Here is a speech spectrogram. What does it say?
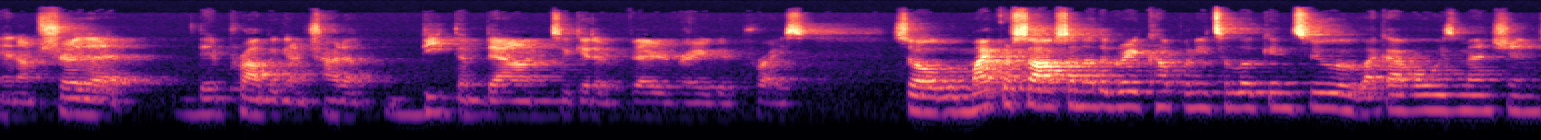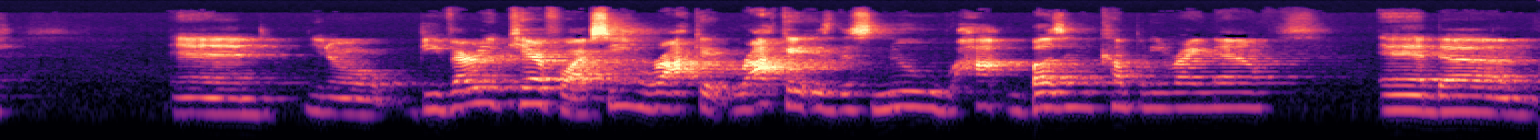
and I'm sure that they're probably going to try to beat them down to get a very, very good price. So Microsoft's another great company to look into, like I've always mentioned. And you know, be very careful. I've seen Rocket. Rocket is this new hot buzzing company right now, and um,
